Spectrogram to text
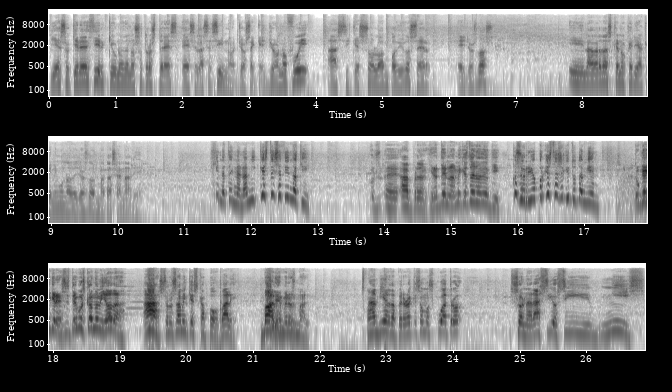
Y eso quiere decir que uno de nosotros tres es el asesino. Yo sé que yo no fui, así que solo han podido ser ellos dos. Y la verdad es que no quería que ninguno de ellos dos matase a nadie. Hinata y Nanami, ¿qué estáis haciendo aquí? Eh, ah, perdón, Hinata y Nanami, ¿qué estáis haciendo aquí? Kosorio, ¿por qué estás aquí tú también? ¿Tú qué crees? Estoy buscando a mi Oda. Ah, solo saben que escapó, vale. Vale, menos mal. Ah, mierda, pero ahora que somos cuatro, sonará sí o sí... Nish.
